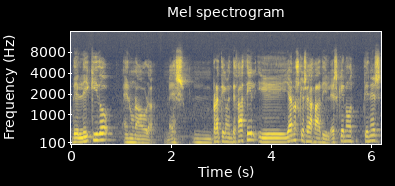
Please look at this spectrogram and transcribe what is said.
de líquido en una hora. Es mmm, prácticamente fácil y ya no es que sea fácil, es que no tienes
